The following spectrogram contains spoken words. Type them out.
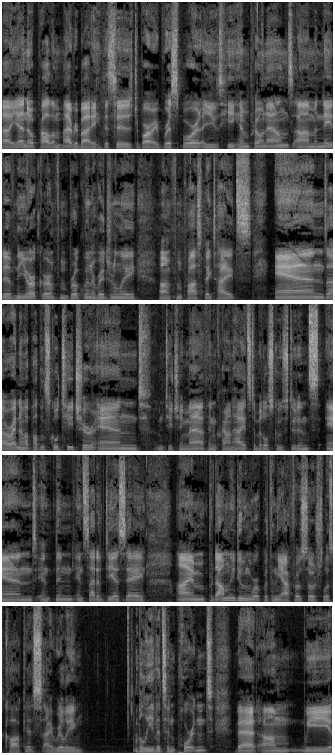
Uh, yeah, no problem. Hi, everybody. This is Jabari Brisport. I use he, him pronouns. I'm a native New Yorker. I'm from Brooklyn originally, I'm from Prospect Heights. And uh, right now I'm a public school teacher and I'm teaching math in Crown Heights to middle school students. And in, in, inside of DSA, I'm predominantly doing work within the Afro Socialist Caucus. I really believe it's important that um, we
